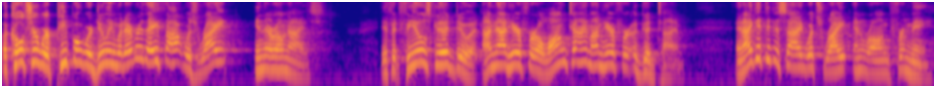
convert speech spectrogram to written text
A culture where people were doing whatever they thought was right in their own eyes. If it feels good, do it. I'm not here for a long time, I'm here for a good time. And I get to decide what's right and wrong for me.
